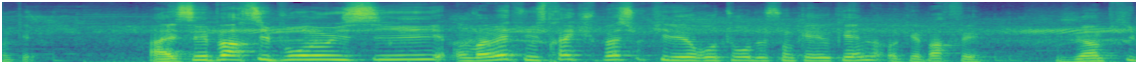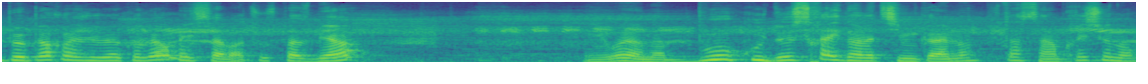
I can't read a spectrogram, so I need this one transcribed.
Ok. Allez, c'est parti pour nous ici. On va mettre une strike. Je suis pas sûr qu'il ait le retour de son Kaioken. Ok, parfait. J'ai un petit peu peur quand j'ai vu la cover, mais ça va. Tout se passe bien. Et ouais, on a beaucoup de strikes dans la team quand même. Hein. Putain, c'est impressionnant.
